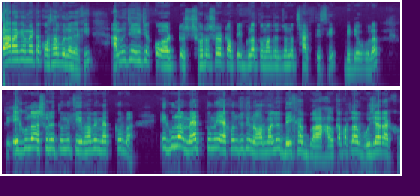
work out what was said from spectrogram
তার আগে আমি একটা কথা বলে রাখি। আমি যে এই যে ছোট ছোট টপিকগুলো তোমাদের জন্য ছাড়তেছি ভিডিও গুলা, তো এগুলো আসলে তুমি কি এভাবে ম্যাথ করবা? এগুলা ম্যাথ তুমি এখন যদি নর্মালিও দেখা হালকা পাতলা বুঝে রাখো,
